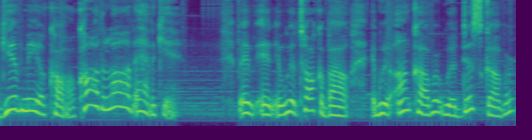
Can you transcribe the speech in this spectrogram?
Give me a call. Call the love advocate. And, and, and we'll talk about, we'll uncover, we'll discover,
